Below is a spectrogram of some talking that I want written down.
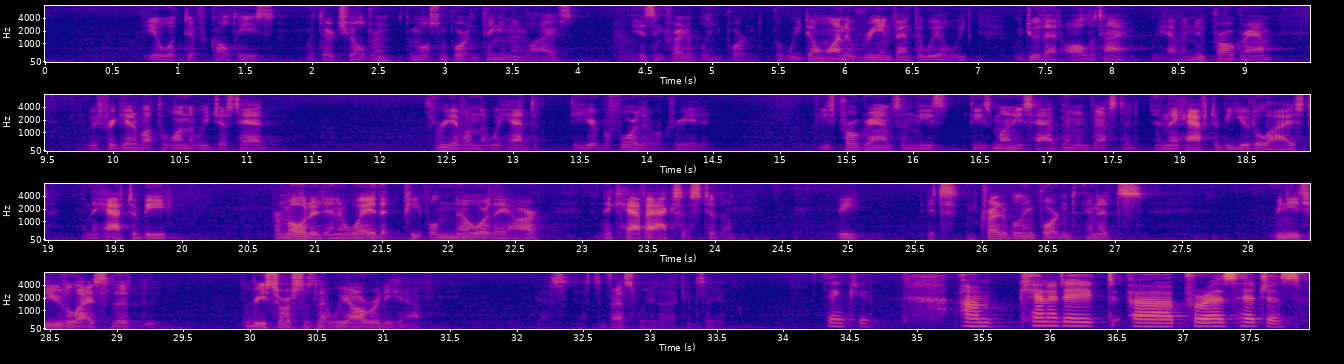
deal with difficulties with their children, the most important thing in their lives, is incredibly important. But we don't want to reinvent the wheel. We, we do that all the time. We have a new program, and we forget about the one that we just had, three of them that we had the, year before that were created these programs and these, these monies have been invested, and they have to be utilized, and they have to be promoted in a way that people know where they are, and they have access to them. We, it's incredibly important, and it's, we need to utilize the the resources that we already have. Yes, that's the best way that I can say it. Thank you. Um, Candidate uh, Perez Hedges.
